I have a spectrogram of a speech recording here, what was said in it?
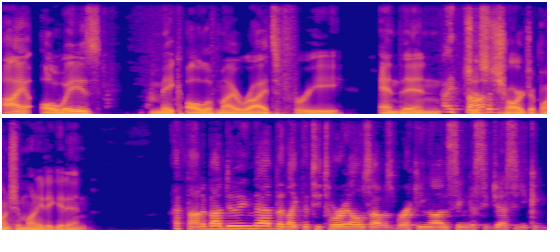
I always make all of my rides free and then I just of- charge a bunch of money to get in. I thought about doing that, but like the tutorials I was working on seemed to suggest that you could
